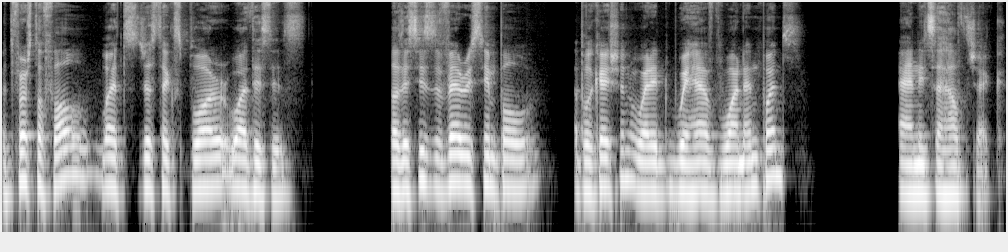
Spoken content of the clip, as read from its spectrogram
But first of all, let's just explore what this is. So this is a very simple application where it, we have one endpoint and it's a health check.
